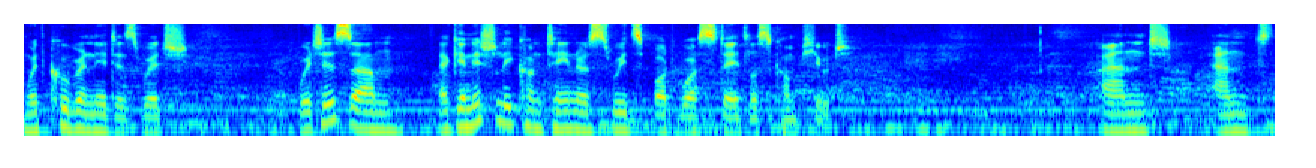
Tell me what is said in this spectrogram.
with Kubernetes, which which is um, like initially container sweet spot was stateless compute, and and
